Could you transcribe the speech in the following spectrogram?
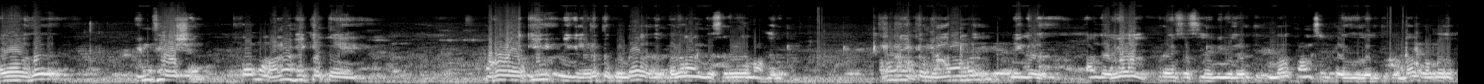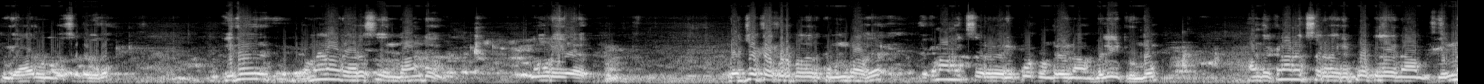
அதாவது இன்ஃப்ளேஷன் பணவீக்கத்தை உருவாக்கி நீங்கள் எடுத்துக்கொண்டால் அது பதினான்கு சதவீதமாக இருக்கும். பணவீக்கம் இல்லாமல் நீங்கள் அந்த ரியல் ப்ரைஸஸில் நீங்கள் எடுத்துக்கொண்டால் கான்ஸ்டன்ட் ப்ரைஸில் எடுத்துக்கொண்டால் ஒன்பது புள்ளி ஆறு ஒன்பது சதவீதம். இது தமிழ்நாடு அரசு இந்த ஆண்டு நம்முடைய பட்ஜெட்டை கொடுப்பதற்கு முன்பாக எக்கனாமிக் சர்வே ரிப்போர்ட் ஒன்றை நாம் வெளியிட்டிருந்தோம். அந்த எக்கனாமிக் சர்வே ரிப்போர்ட்டிலே நாம் என்ன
